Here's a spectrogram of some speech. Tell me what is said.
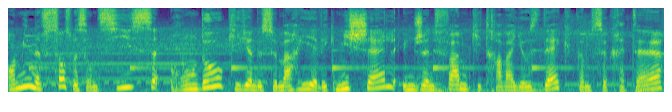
En 1966, Rondeau, qui vient de se marier avec Michel, une jeune femme qui travaille au SDEC comme secrétaire,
